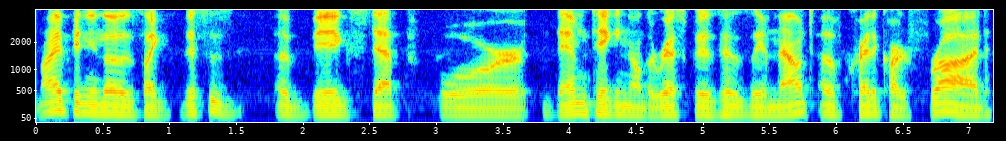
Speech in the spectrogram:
my opinion though is like this is a big step for them taking all the risk because the amount of credit card fraud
